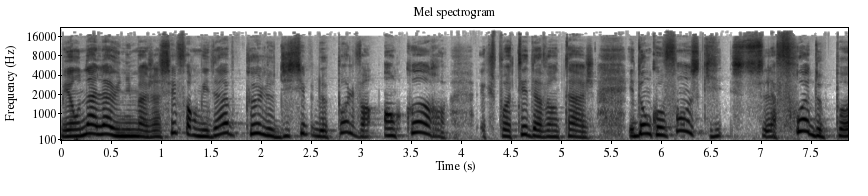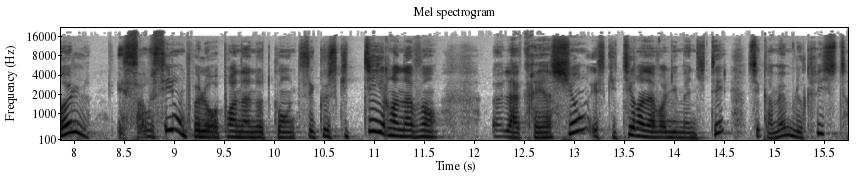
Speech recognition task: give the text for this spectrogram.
Mais on a là une image assez formidable que le disciple de Paul va encore exploiter davantage. Et donc au fond, ce qui, la foi de Paul, et ça aussi on peut le reprendre à notre compte, c'est que ce qui tire en avant euh, la création et ce qui tire en avant l'humanité, c'est quand même le Christ.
